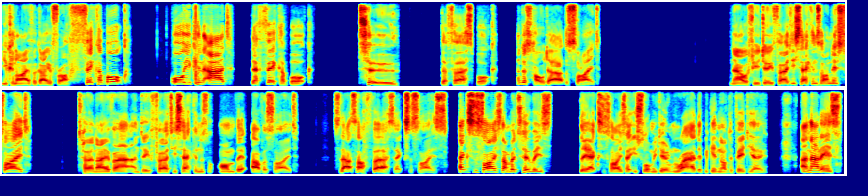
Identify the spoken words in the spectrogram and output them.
you can either go for a thicker book or you can add the thicker book to the first book and just hold it at the side. Now, if you do 30 seconds on this side, turn over and do 30 seconds on the other side. So that's our first exercise. Exercise number two is the exercise that you saw me doing right at the beginning of the video. And that is,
